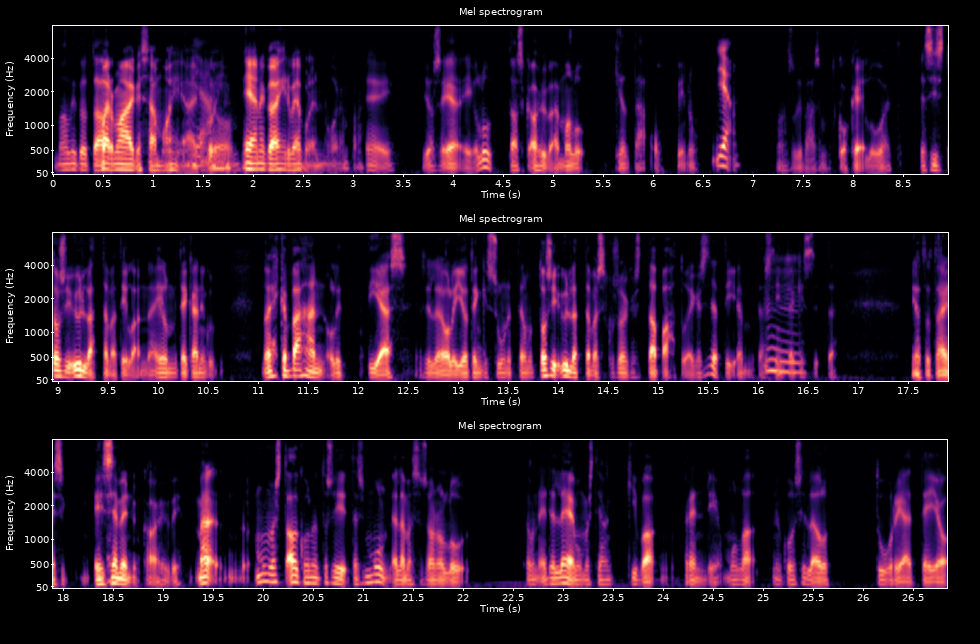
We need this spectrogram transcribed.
Mä olin tota, Varmaan aika samoihin aikoihin. Ei ainakaan hirveän paljon nuorempana. ei, jos ei, ei ollut taaskaan hyvä, en mä ollut kieltää oppinut. Joo. vaan se oli vähän semmoista kokeilua. Et, ja siis tosi yllättävä tilanne. Ei ollut mitenkään, niin kuin, no ehkä vähän oli ties ja sille oli jotenkin suunnitelma, mutta tosi yllättävä, kun se oikeasti tapahtui, eikä sitä tiedä, mitä siinä Mm. tekisi sitten. Ja tota, ei, se, ei se mennytkään hyvin. Mä, mun mielestä alkoholi on tosi, tai siis mun elämässä se on ollut, on edelleen mun mielestä ihan kiva frendi. Mulla niin kuin, on sillä ollut tuuria, että ei ole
